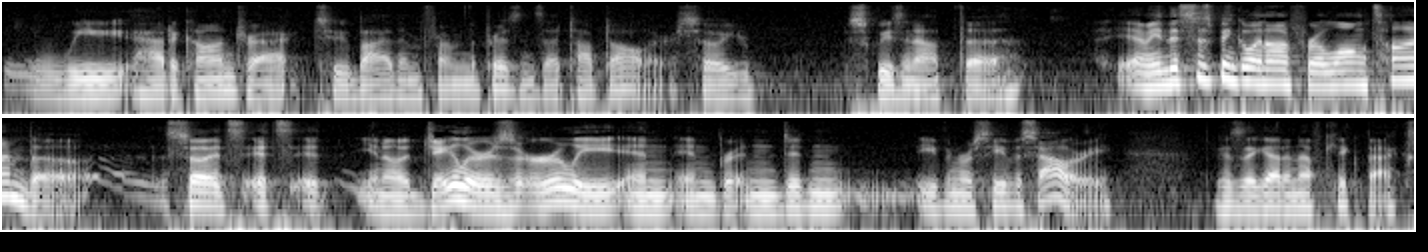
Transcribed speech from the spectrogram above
we had a contract to buy them from the prisons at top dollar. So you're squeezing out the I mean, this has been going on for a long time, though. So it's it's it you know jailers early in in Britain didn't even receive a salary because they got enough kickbacks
